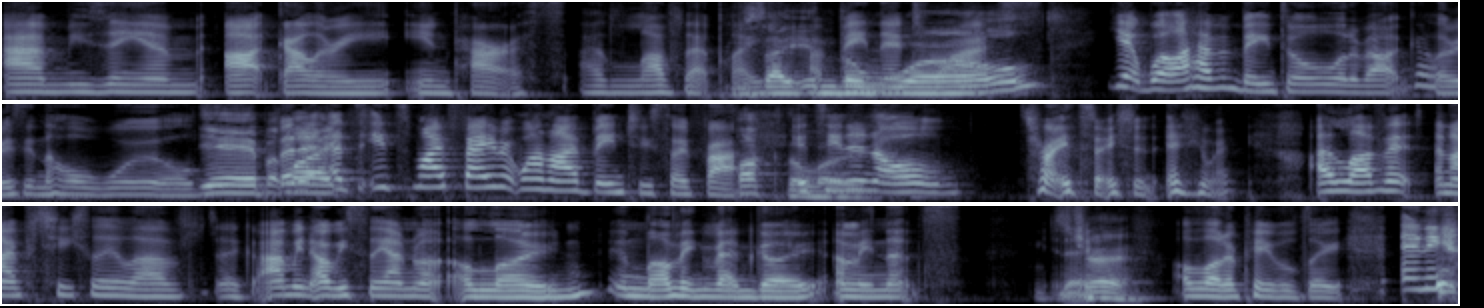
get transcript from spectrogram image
um, museum art gallery in Paris. I love that place. I've the been there world? twice. Yeah, well, I haven't been to a lot of art galleries in the whole world. Yeah, but like- it's, it's my favorite one I've been to so far. Fuck the it's in an old train station. Anyway, I love it, and I particularly loved. I mean, obviously, I'm not alone in loving Van Gogh. I mean, that's you It's true. A lot of people do. Any,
